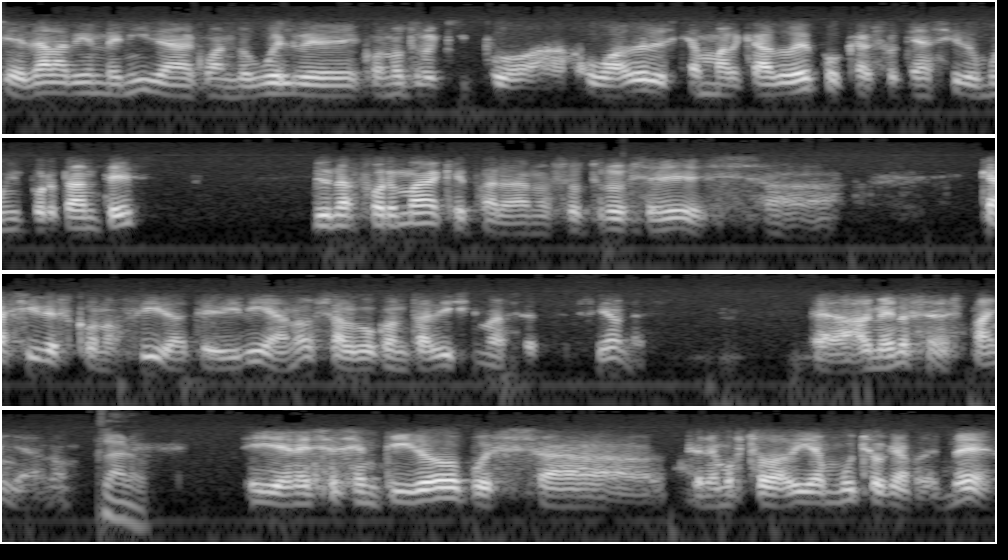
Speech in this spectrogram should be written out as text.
se da la bienvenida cuando vuelve con otro equipo a jugadores que han marcado épocas o que han sido muy importantes de una forma que para nosotros es ah, casi desconocida, te diría, ¿no? Salvo contadísimas excepciones, Eh, al menos en España, ¿no? Claro. Y en ese sentido, pues ah, tenemos todavía mucho que aprender.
